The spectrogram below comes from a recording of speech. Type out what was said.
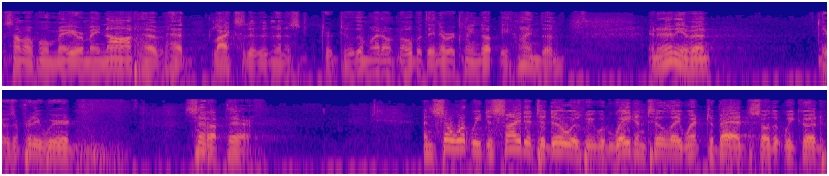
some of whom may or may not have had laxative administered to them. I don't know, but they never cleaned up behind them. And in any event, it was a pretty weird setup there. And so what we decided to do is we would wait until they went to bed so that we could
